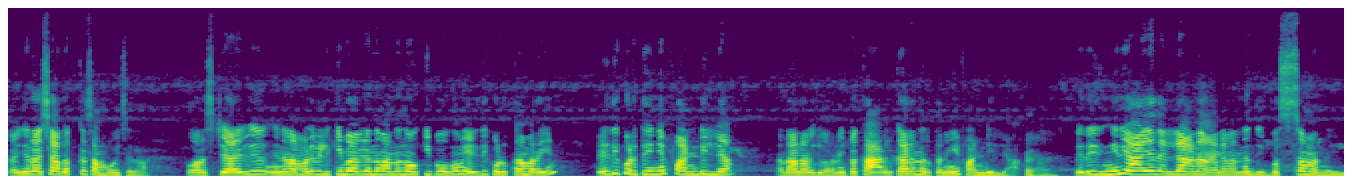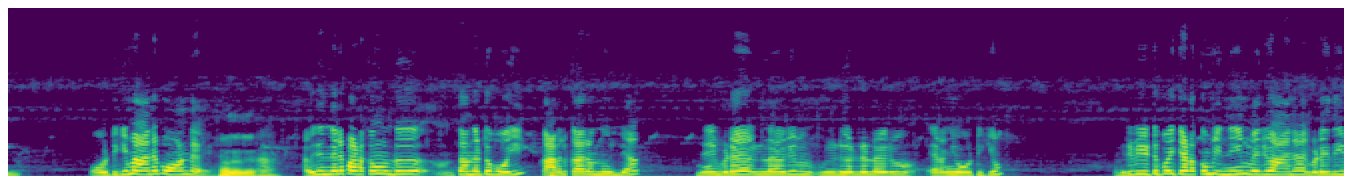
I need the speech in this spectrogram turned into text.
കഴിഞ്ഞ പ്രാവശ്യം അതൊക്കെ സംഭവിച്ചതാ. ഫോറസ്റ്റുകാർ ഇങ്ങനെ നമ്മൾ വിളിക്കുമ്പോൾ അവരൊന്ന് വന്ന് നോക്കി പോകും എഴുതി കൊടുക്കാൻ പറയും. എഴുതി കൊടുത്തു കഴിഞ്ഞാൽ ഫണ്ടില്ല അതാണ് അവർ പറഞ്ഞത്. ഇപ്പൊ കാവൽക്കാരെ നിർത്തണമെങ്കിൽ ഫണ്ടില്ല ഇത് ഇങ്ങനെയായ നെല്ലാണ് ആന വന്ന് ദിവസം വന്നു കഴിഞ്ഞു ഓട്ടിക്കുമ്പോൾ ആന പോണ്ടേ? അവർ ഇന്നലെ പടക്കം കൊണ്ട് തന്നിട്ട് പോയി. കാവൽക്കാരൊന്നുമില്ല പിന്നെ ഇവിടെ ഉള്ളവർ വീടുകളിലുള്ളവരും ഇറങ്ങി ഓട്ടിക്കും. ഇവർ വീട്ടിൽ പോയി കിടക്കും പിന്നെയും വരും ആന. ഇവിടെ ഇത് ഈ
